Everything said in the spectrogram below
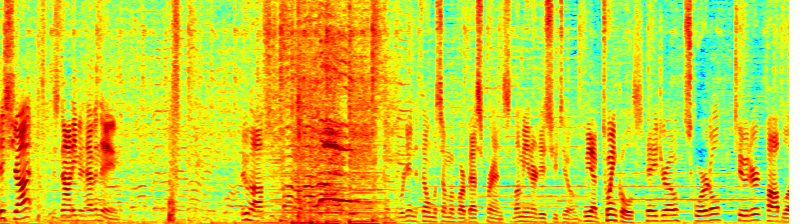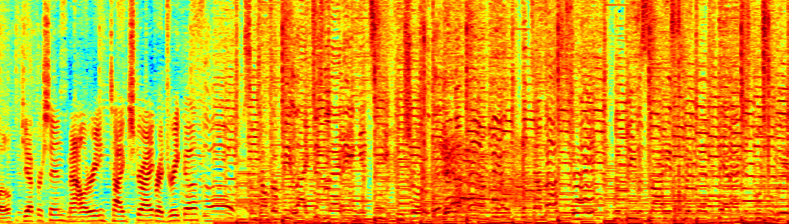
This shot does not even have a name. Hoo ha. We're getting to film with some of our best friends. Let me introduce you to them. We have Twinkles, Pedro, Squirtle, Tudor, Pablo, Jefferson, Mallory, Tigstripe, Frederica. Sometimes I feel like just letting you take control. And then I feel, the times I stray would be the slightest regret. Then I just push away.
